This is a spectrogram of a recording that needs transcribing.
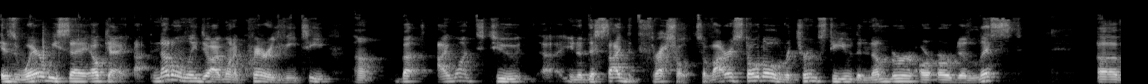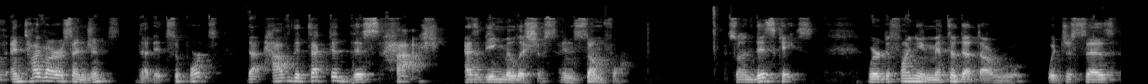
is where we say, okay, uh, not only do I want to query VT, uh, but I want to, uh, you know, decide the threshold. So VirusTotal returns to you the number or, or the list of antivirus engines that it supports that have detected this hash as being malicious in some form. So in this case, we're defining a metadata rule, which just says,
